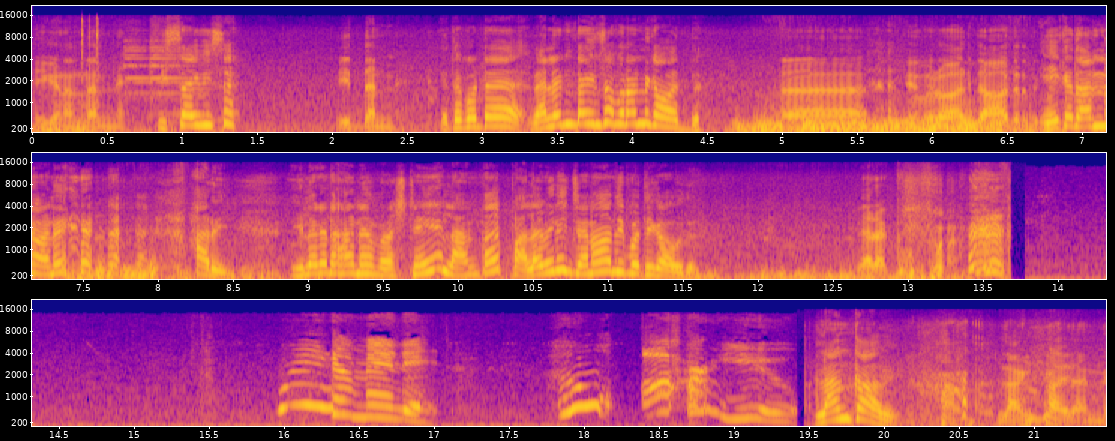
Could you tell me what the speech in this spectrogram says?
ඒකනම් දන්න 20යි 20. ඒත් දන්න එතකොට වැලන්ටයින් සමරන්නේ කවද්ද? පෙබරවාරි දාතර ඒක දන්නවනේ. හරි. ඊළඟට අහන ප්‍රශ්නේ ලංකාවේ පළවෙනි ජනාධිපති කවුද? වැරක්කම Wait a minute. Who are you? ලංකාවේ. ලංකායි දන්න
